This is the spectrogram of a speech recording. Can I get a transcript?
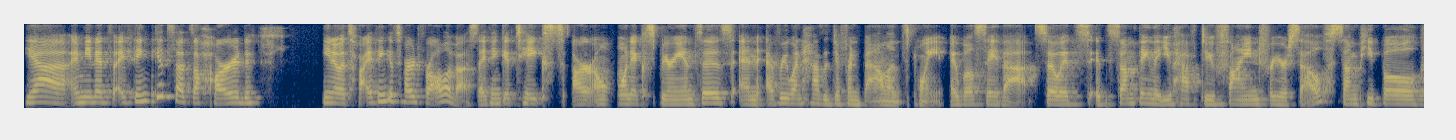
Yeah, I mean, it's. I think it's that's a hard. You know, it's. I think it's hard for all of us. I think it takes our own experiences, and everyone has a different balance point. I will say that. So it's it's something that you have to find for yourself. Some people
